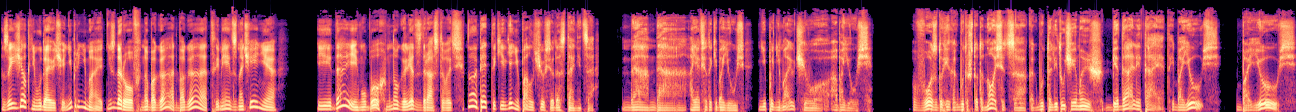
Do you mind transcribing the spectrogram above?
Заезжал к нему давеча, не принимает, нездоров, но богат, богат, имеет значение — и дай ему Бог много лет здравствовать, но опять-таки Евгению Павловичу все достанется. Да, да, а я все-таки боюсь, не понимаю чего, а боюсь. В воздухе как будто что-то носится, как будто летучая мышь, беда летает, и боюсь, боюсь.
